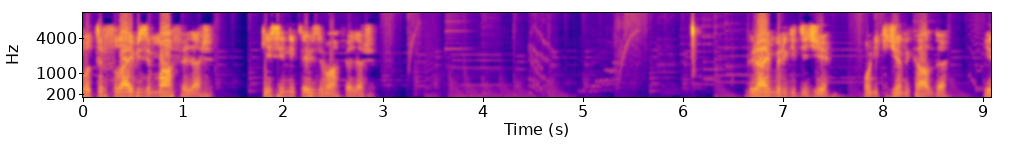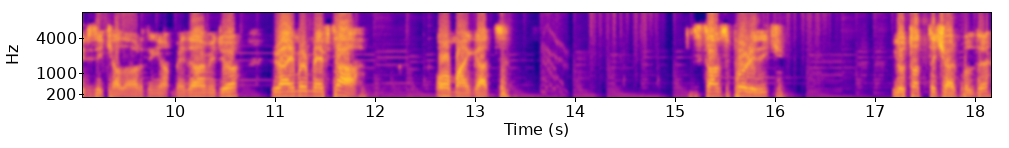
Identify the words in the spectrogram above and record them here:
Butterfly bizi mahveder. Kesinlikle bizi mahveder. Grimer gidici. 12 canı kaldı. Geri zekalı ardın yapmaya devam ediyor. Grimer mefta. Oh my god. Stun spor yedik. Lotat da çarpıldı.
